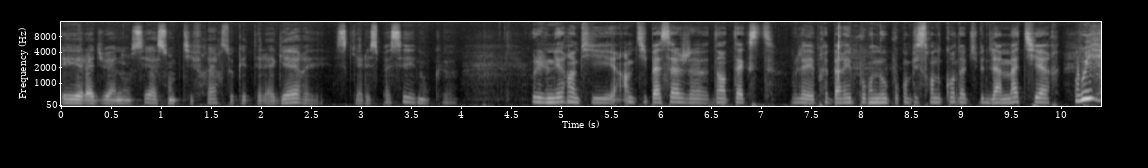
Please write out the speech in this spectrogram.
Et elle a dû annoncer à son petit frère ce qu'était la guerre et ce qui allait se passer. Donc, euh, Vous voulez nous lire un petit, un petit passage d'un texte Vous l'avez préparé pour nous, pour qu'on puisse se rendre compte un petit peu de la matière? Oui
